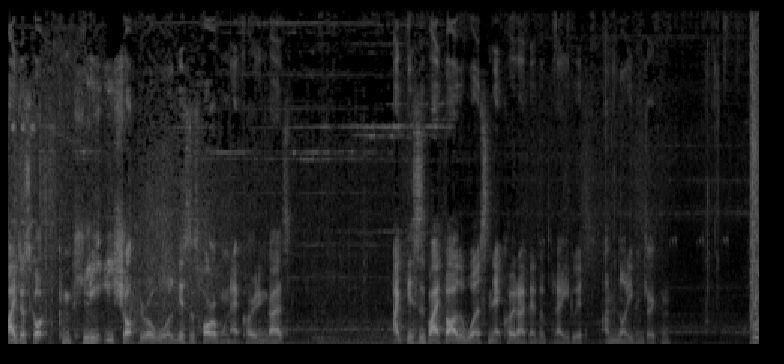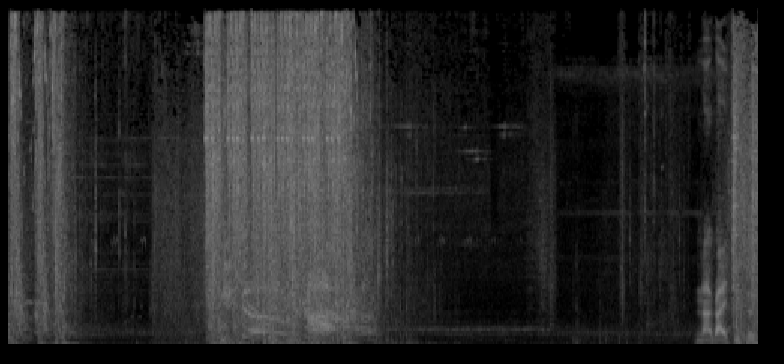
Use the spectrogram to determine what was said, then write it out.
I just got completely shot through a wall. This is horrible netcoding, guys. Like, this is by far the worst netcode I've ever played with. I'm not even joking. Nah, guys, this is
